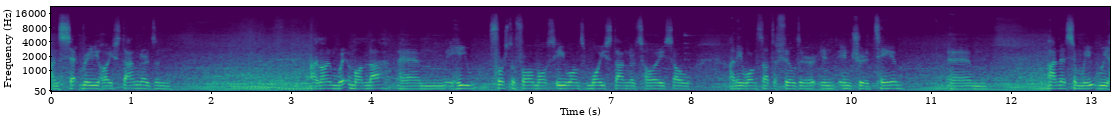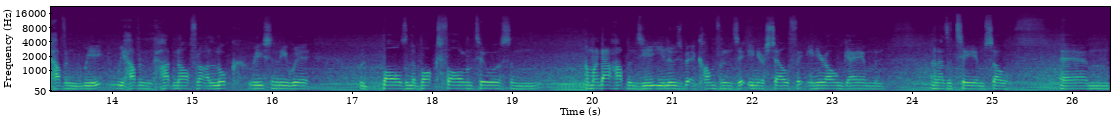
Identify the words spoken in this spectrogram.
and set really high standards and and I'm with him on that. Um, he first and foremost he wants my standards high, so and he wants that to filter in, in through the team. Um, and listen, we, we haven't we, we haven't had an awful lot of luck recently with with balls in the box falling to us, and and when that happens, you, you lose a bit of confidence in yourself, in your own game, and and as a team. So, um,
